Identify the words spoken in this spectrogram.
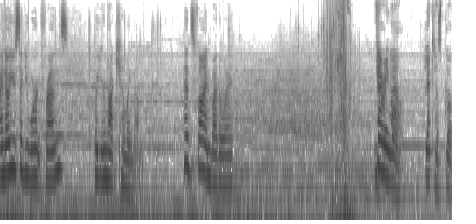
I know you said you weren't friends, but you're not killing them. Head's fine, by the way. Very well. Let us go.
